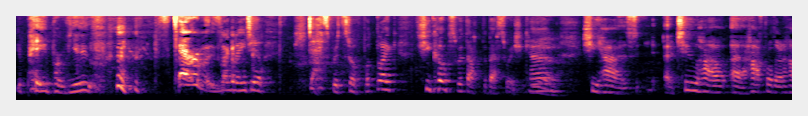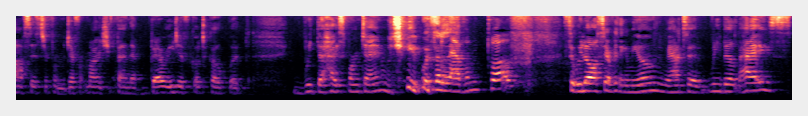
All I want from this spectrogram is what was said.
you pay per view. it's terrible. It's like an ATL. Desperate stuff, but like she copes with that the best way she can. Yeah. She has a two half a half brother and a half sister from a different marriage. She found that very difficult to cope with. With the house burnt down when she was 11, 12. So we lost everything on my own. We had to rebuild the house.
